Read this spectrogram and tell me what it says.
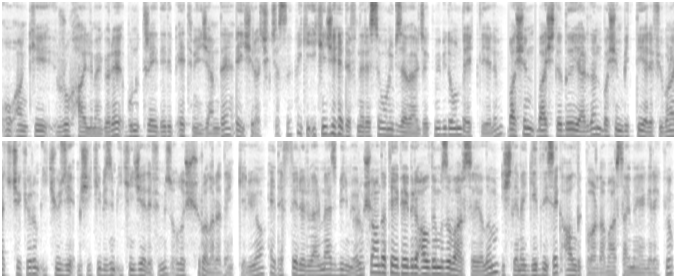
o anki ruh halime göre bunu trade edip etmeyeceğim de değişir açıkçası. Peki ikinci hedef neresi? Onu bize verecek mi? Bir de onu da ekleyelim. Başın başladığı yerden başın bittiği yere Fibonacci çekiyorum. 272 bizim ikinci hedefimiz. O da şuralara denk geliyor. Hedef verir vermez bilmiyorum. Şu anda TP1'i aldığımızı varsayalım. İşleme girdiysek aldık bu arada. Varsaymaya gerek yok.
